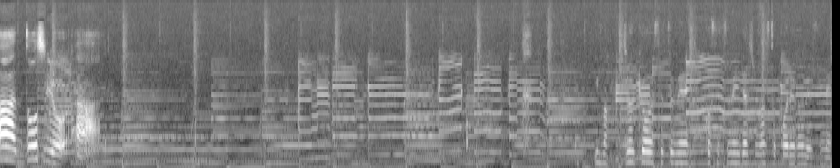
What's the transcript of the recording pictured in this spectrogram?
あーどうしよう。あ今状況を説明ご説明いたしますとこれのですね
